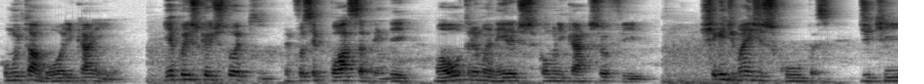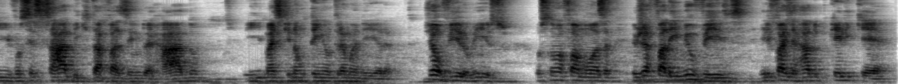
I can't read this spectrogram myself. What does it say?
com muito amor e carinho. E é por isso que eu estou aqui, para que você possa aprender uma outra maneira de se comunicar com seu filho. Chega de mais desculpas, de que você sabe que está fazendo errado, mas que não tem outra maneira. Já ouviram isso? Ou senão a famosa, eu já falei mil vezes, ele faz errado porque ele quer.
